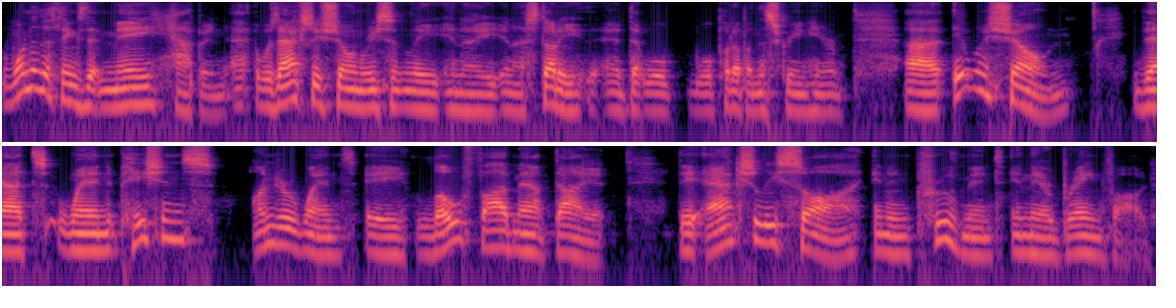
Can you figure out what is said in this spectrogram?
one of the things that may happen uh, was actually shown recently in a, in a study that we'll, we'll put up on the screen here. Uh, it was shown that when patients underwent a low FODMAP diet, they actually saw an improvement in their brain fog.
